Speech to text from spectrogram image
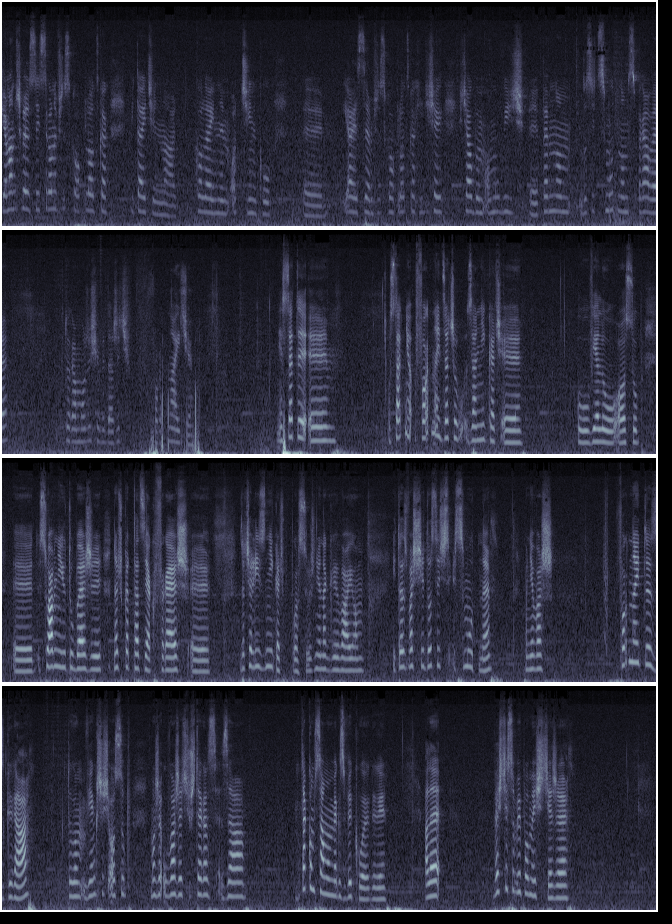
Siemaneczko, z tej strony wszystko o klockach. Witajcie na kolejnym odcinku. Yy, Ja jestem wszystko o klockach i dzisiaj chciałbym omówić yy, pewną dosyć smutną sprawę, która może się wydarzyć w Fortnite. Niestety yy, ostatnio Fortnite zaczął zanikać u wielu osób. Yy, sławni youtuberzy, na przykład tacy jak Fresh, yy, zaczęli znikać po prostu, już nie nagrywają. I to jest właśnie dosyć smutne, ponieważ Fortnite to jest gra, którą większość osób może uważać już teraz za taką samą jak zwykłe gry. Ale weźcie sobie pomyślcie, że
